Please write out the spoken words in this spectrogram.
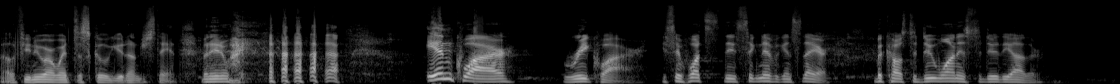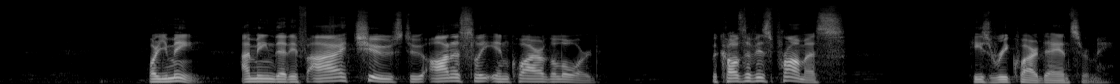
well, if you knew I went to school, you'd understand. But anyway, inquire, require. You say, what's the significance there? Because to do one is to do the other. What do you mean? I mean that if I choose to honestly inquire of the Lord, because of his promise, he's required to answer me.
